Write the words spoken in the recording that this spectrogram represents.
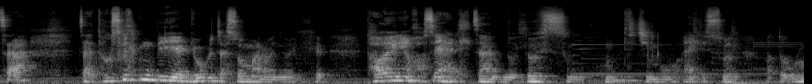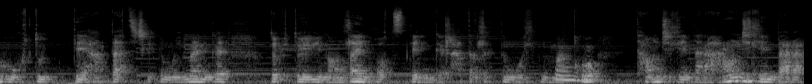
За за төгсгөлд нь би яг юу гэж асуумаар байна вэ гэхээр та хоёрын хосын харилцаанд нөлөөсөн хүнд ч юм уу аль эсвэл одоо өрөө хүүхдүүдтэй хандаач гэдэг юм уу? Энэ маань ингээд одоо бид хоёрын онлайн хуудас дээр ингээд хадгалагдсан үлдэн. Магадгүй 5 жилийн дараа 10 жилийн дараа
